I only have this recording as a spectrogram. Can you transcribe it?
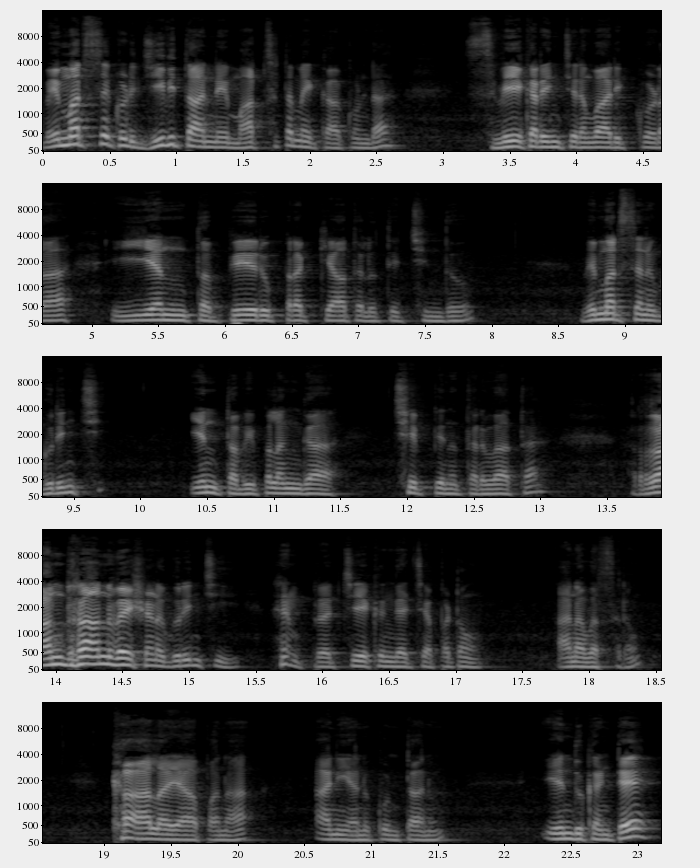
విమర్శకుడి జీవితాన్నే మార్చటమే కాకుండా స్వీకరించిన వారికి కూడా ఎంత పేరు ప్రఖ్యాతలు తెచ్చిందో విమర్శన గురించి ఇంత విపులంగా చెప్పిన తర్వాత రంధ్రాన్వేషణ గురించి ప్రత్యేకంగా చెప్పటం అనవసరం. కాలయాపన అని అనుకుంటాను. ఎందుకంటే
